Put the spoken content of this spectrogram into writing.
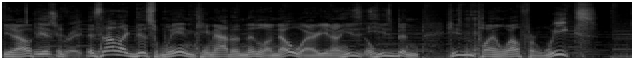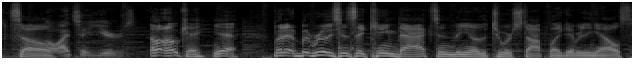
You know, He is great, It's not like this win came out of the middle of nowhere. You know, he's he's been he's been playing well for weeks. So Oh, I'd say years. Oh, okay, yeah. But but really, since they came back, since you know the tour stopped like everything else,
